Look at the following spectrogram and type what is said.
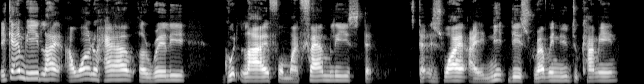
It can be like I want to have a really good life for my families that that is why I need this revenue to come in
